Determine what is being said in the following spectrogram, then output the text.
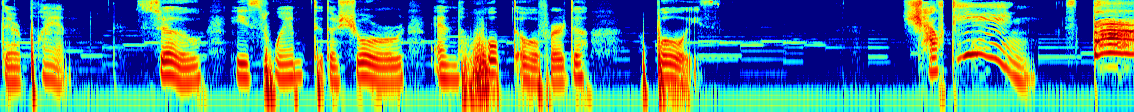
their plan. So he swam to the shore and hopped over the boys, shouting, Stop!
